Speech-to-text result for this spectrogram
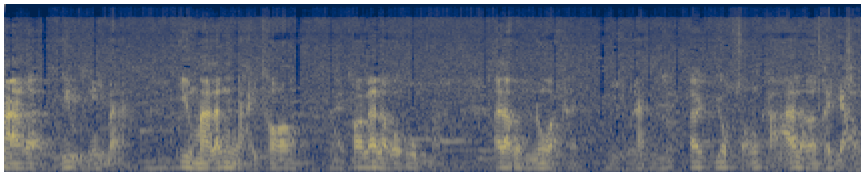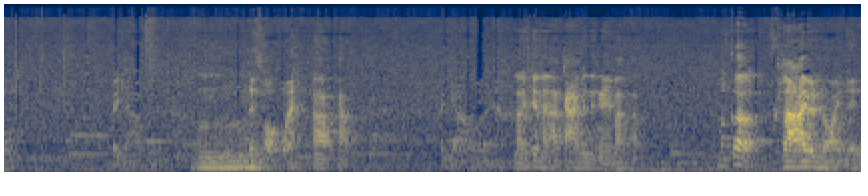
มาก็หิ้วนี่มาหิ้วมาแล้วหงายท้องหงายท้องแล้วเราก็อุ้มมาแล้วเราก็นวดให้บีบให้แล้วยกสองขาแล้วก็เขย่าเขย่านึกออกไหมครับครับ เขย่าเลย หลังจากนั้นอาการเป็นยังไงบ้างครับ มันก็คลายไปหน่อยนึง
